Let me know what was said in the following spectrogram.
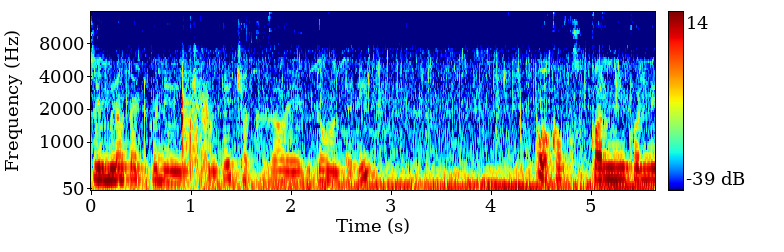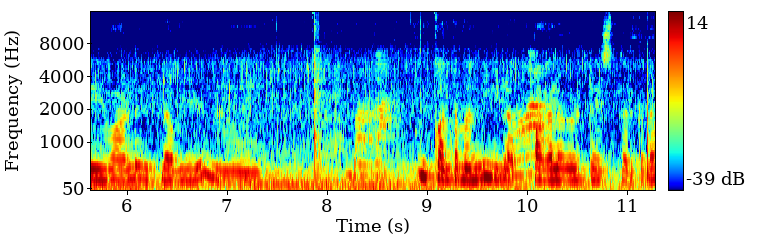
సిమ్లో పెట్టుకుని వేయించుకుంటే చక్కగా వేగుతూ ఉంటుంది. ఒక్కొక్క కొన్ని కొన్ని వాళ్ళు ఇట్లా కొంతమంది ఇలా పగలగొట్టేస్తారు కదా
